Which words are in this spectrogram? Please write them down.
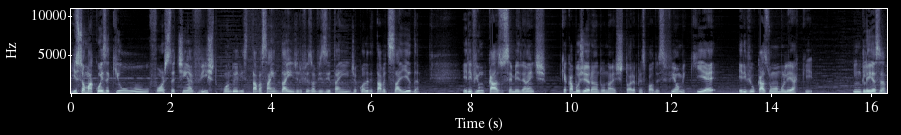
isso é uma coisa que o Forster tinha visto quando ele estava saindo da Índia. Ele fez uma visita à Índia. Quando ele estava de saída, ele viu um caso semelhante que acabou gerando na história principal desse filme, que é ele viu o caso de uma mulher que inglesa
